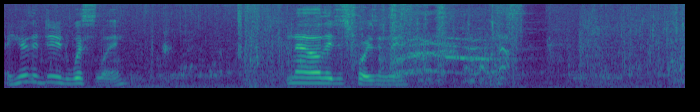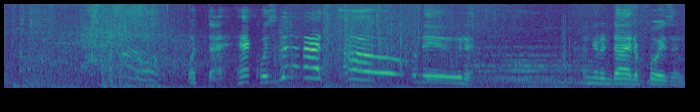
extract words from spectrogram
I hear the dude whistling. No, they just poisoned me. What the heck was that? Oh, dude. I'm gonna die to poison.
